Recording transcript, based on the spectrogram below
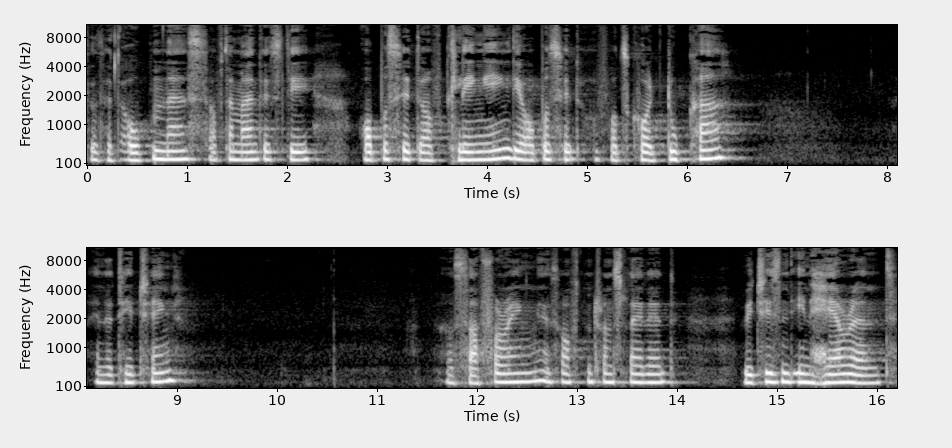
So that openness of the mind is the opposite of clinging, the opposite of what's called dukkha in the teaching. So suffering is often translated, which isn't inherent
